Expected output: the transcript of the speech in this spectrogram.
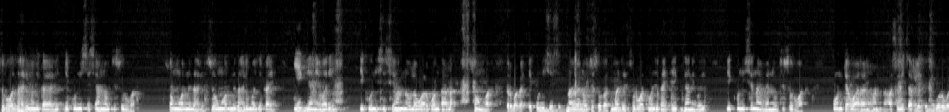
सुरुवात झाली म्हणजे काय आली एकोणीसशे शहाण्णव ची सुरुवात. सोमवारने झाली. सोमवारने झाली म्हणजे काय? एक जानेवारी एकोणीसशे शहाण्णवला वार कोणता आला? सोमवार. तर बघा एकोणीसशे नव्याण्णवची सुरुवात म्हणजे सुरुवात म्हणजे काय? एक जानेवारी एकोणीसशे नव्याण्णवची सुरुवात. कोणत्या वाराने म्हणता असं विचारले त्यांनी. बरोबर.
